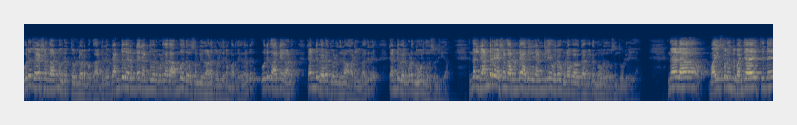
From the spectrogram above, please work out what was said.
ഒരു റേഷൻ കാർഡിന് ഒരു തൊഴിലുറപ്പ് കാർഡ്. രണ്ട് പേരുണ്ട് രണ്ട് പേർ കൊടുക്കുക. അത് അമ്പത് ദിവസം വീതമാണ് തൊഴിൽ ദിനം പറഞ്ഞിരിക്കുന്നത്. ഒരു ഒരു കാർഡേ കാണും. രണ്ട് പേരെ തൊഴിൽ ദിനം ആഡ് ചെയ്യും. അതിൽ രണ്ട് പേർ കൂടെ നൂറ് ദിവസം ചെയ്യാം. എന്നാൽ രണ്ട് റേഷൻ കാർഡുണ്ട്. അതിൽ രണ്ടിലെ ഓരോ ഗുണഭോക്താക്കൾക്ക് നൂറ് ദിവസം തൊഴിൽ ചെയ്യാം. എന്നാൽ ആ വൈസ് പ്രസിഡന്റ് പഞ്ചായത്തിനെ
